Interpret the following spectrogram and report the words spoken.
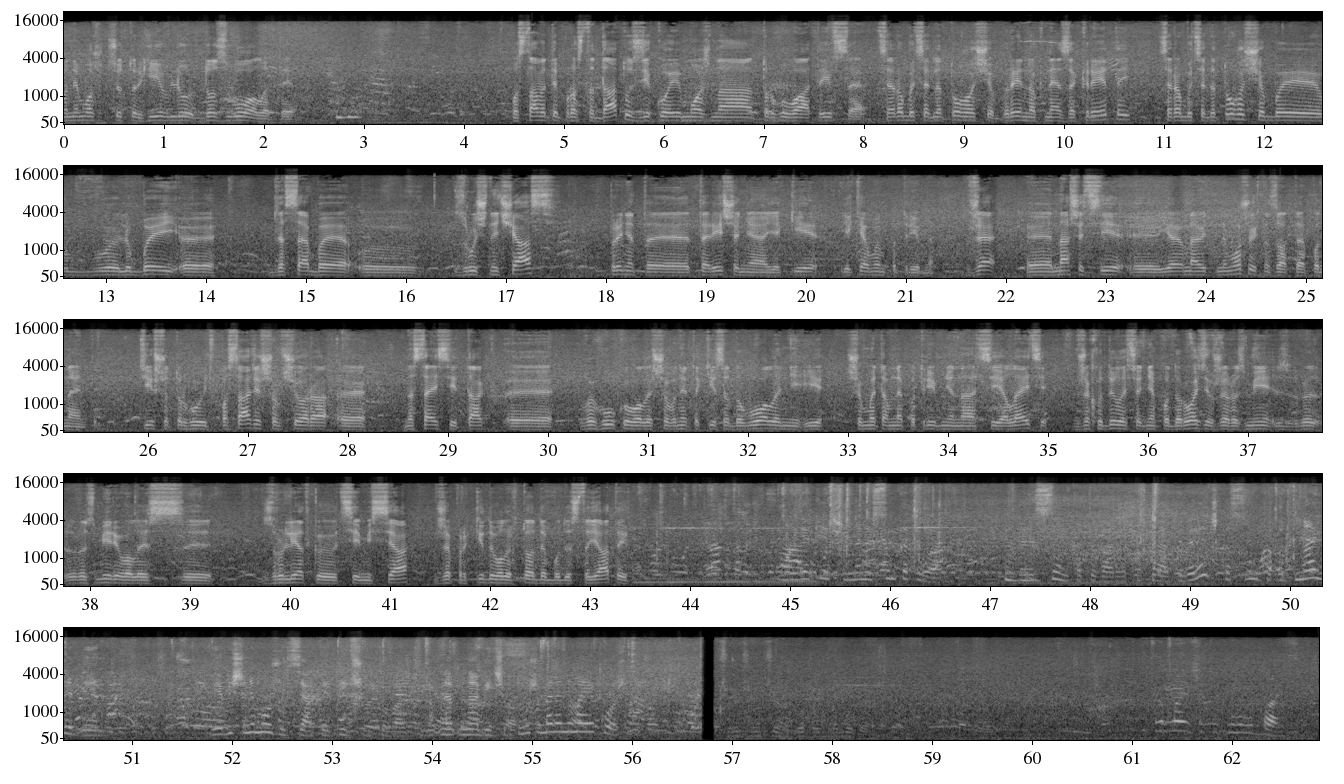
вони можуть цю торгівлю дозволити. Поставити просто дату, з якої можна торгувати, і все. Це робиться для того, щоб ринок не закритий. Це робиться для того, щоб в будь-який для себе е, зручний час прийняти те рішення, яке, яке вам потрібно. Вже е, наші ці, е, я навіть не можу їх назвати опоненти, ті, що торгують в пасажі, що вчора е, на сесії так е, вигукували, що вони такі задоволені і що ми там не потрібні на цій алейці. Вже ходили сьогодні по дорозі, вже розмірювали з, з рулеткою ці місця, вже прикидували, хто де буде стояти. Ну, у мене сумка товару. Сумка товару. Величка сумка, одна єдина. Я більше не можу взяти більшого товару на, на більше, тому що в мене немає коштів. Та майже тут не улыбайся.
